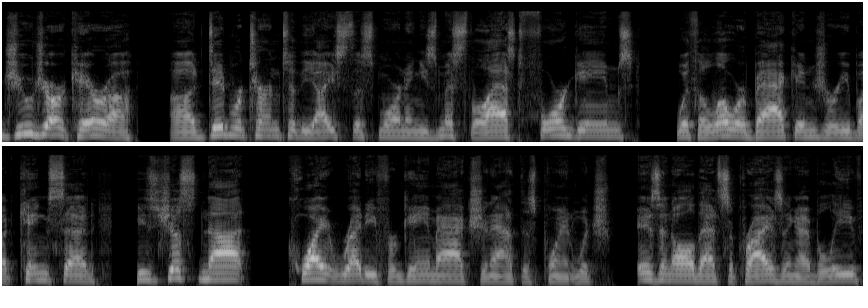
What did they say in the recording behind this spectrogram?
Jujhar Khaira uh, did return to the ice this morning. He's missed the last four games with a lower back injury, but King said he's just not quite ready for game action at this point, which isn't all that surprising, I believe.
